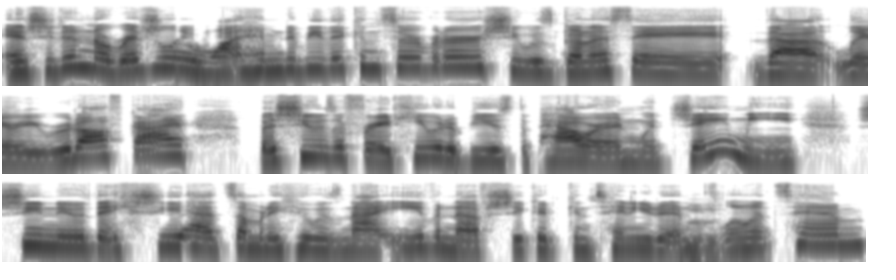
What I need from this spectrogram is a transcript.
And she didn't originally want him to be the conservator. She was going to say that Larry Rudolph guy, but she was afraid he would abuse the power. And with Jamie, she knew that she had somebody who was naive enough she could continue to Hmm. influence him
